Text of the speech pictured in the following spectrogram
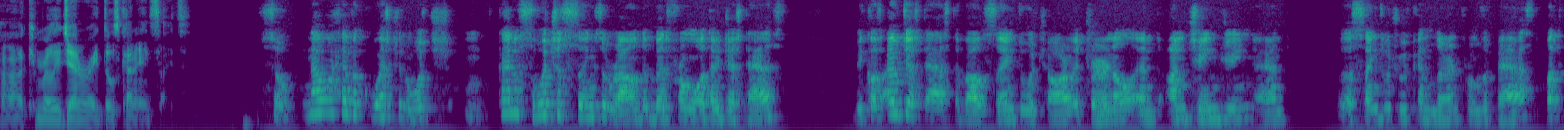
uh, can really generate those kind of insights. So, now I have a question which kind of switches things around a bit from what I just asked. Because I've just asked about things which are eternal and unchanging and uh, things which we can learn from the past. But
